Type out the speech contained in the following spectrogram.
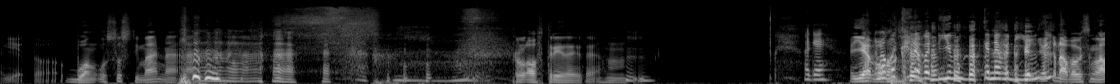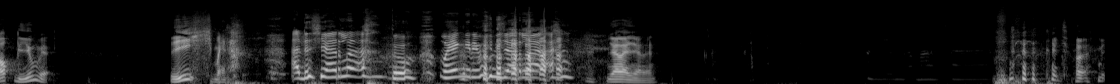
gitu. Buang usus di mana. Ah. Rule of three itu. Hmm. Oke. Iya, Kenapa pokoknya. kenapa diem? Kenapa diem Ya kenapa harus ngelawak diem ya? Ih, main. Ada Sharla tuh. Maya ngirimin Sharla. Nyalain, nyalain. Coba ini,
